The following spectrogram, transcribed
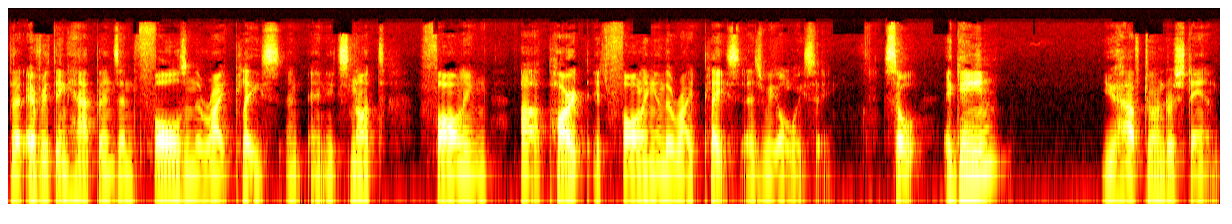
that everything happens and falls in the right place, and, and it's not falling Uh, apart, it's falling in the right place, as we always say. So, again, you have to understand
